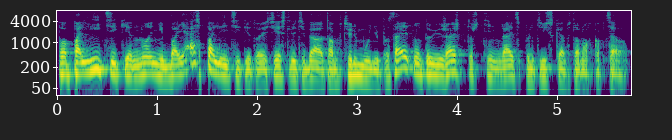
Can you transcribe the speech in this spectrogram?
по политике, но не боясь политики, то есть если тебя там в тюрьму не посадят, но ты уезжаешь, потому что тебе не нравится политическая обстановка в целом.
